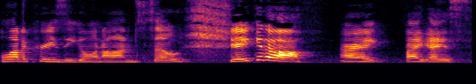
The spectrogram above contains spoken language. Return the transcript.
a lot of crazy going on. So shake it off. All right. Bye, guys.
